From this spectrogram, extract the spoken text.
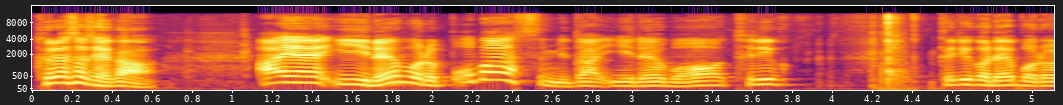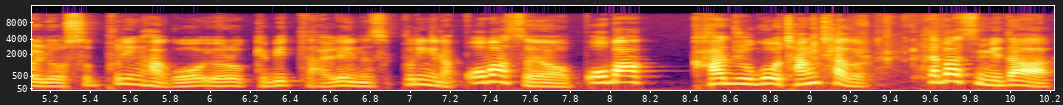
그래서 제가 아예 이 레버를 뽑았습니다. 이 레버 트리거 트리거 레버를 요 스프링하고 이렇게 밑에 달려있는 스프링이랑 뽑았어요. 뽑아 가지고 장착을 해봤습니다.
